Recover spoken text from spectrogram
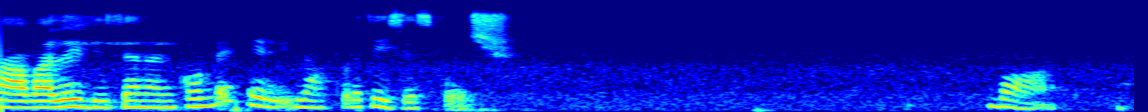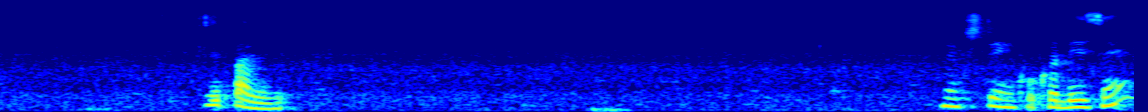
కావాలి డిజైన్ అనుకుంటే మీరు ఇలా కూడా తీసేసుకోవచ్చు. బాగుంది. ఇది పళ్ళు నెక్స్ట్ ఇంకొక డిజైన్.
